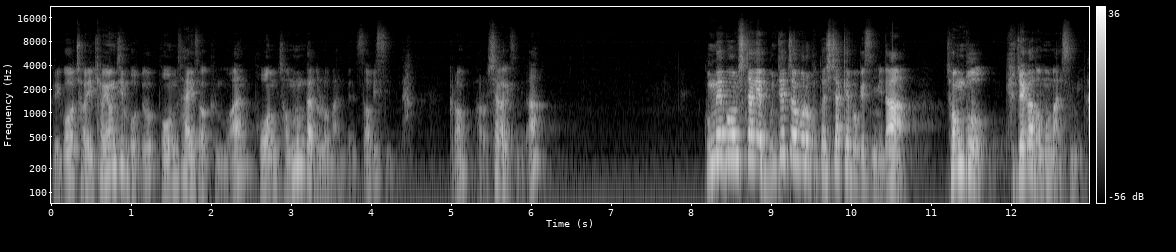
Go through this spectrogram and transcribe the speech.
그리고 저희 경영진 모두 보험사에서 근무한 보험 전문가들로 만든 서비스입니다. 그럼 바로 시작하겠습니다. 국내 보험 시장의 문제점으로부터 시작해 보겠습니다. 정부 규제가 너무 많습니다.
